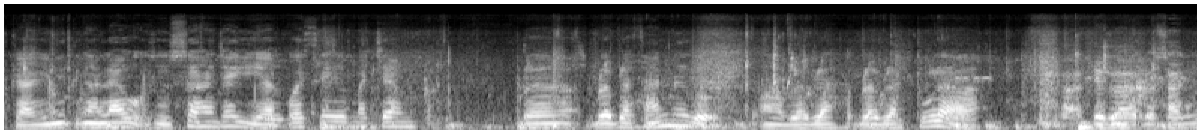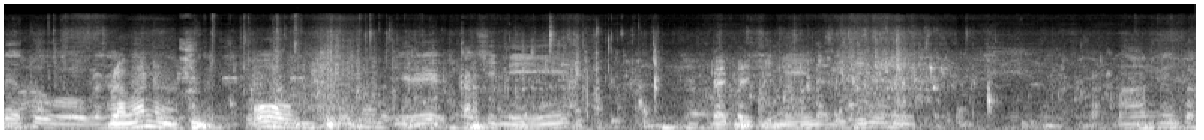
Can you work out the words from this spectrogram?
Sekarang ni tengah laut susah nak cari. Aku rasa macam belah- belah-belah sana kot. Ah belah-belah belah-belah tu lah. Tak ada lah belah sana tu. Belah mana? Oh, Dia kat sini. Daripada sini nak di sini. Kat mana tu?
